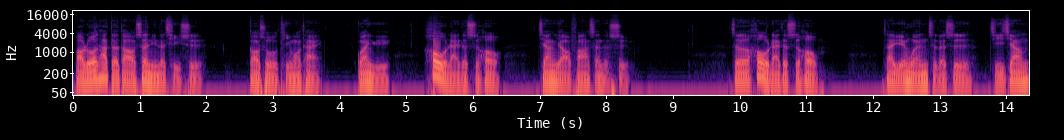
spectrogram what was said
保罗他得到圣灵的启示，告诉提摩太关于后来的时候将要发生的事。这后来的时候，在原文指的是即将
